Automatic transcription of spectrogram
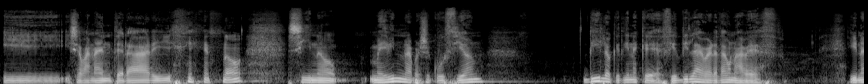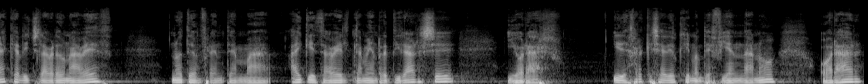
y, se van a enterar y, ¿no? Sino, me viene una persecución, di lo que tienes que decir, di la verdad una vez. Y una vez que has dicho la verdad una vez, no te enfrentes más. Hay que saber también retirarse y orar. Y dejar que sea Dios quien nos defienda, ¿no? Orar,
